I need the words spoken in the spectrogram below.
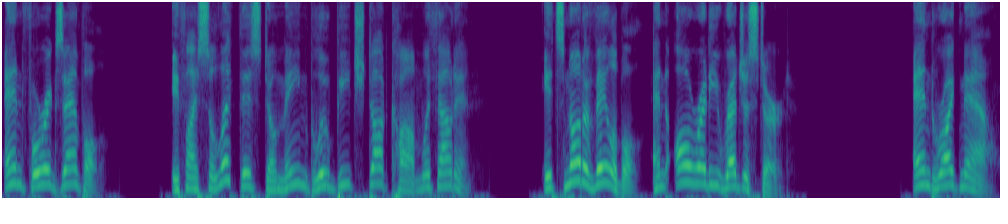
And for example, if I select this domain bluebeach.com without in, it's not available and already registered. And right now,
